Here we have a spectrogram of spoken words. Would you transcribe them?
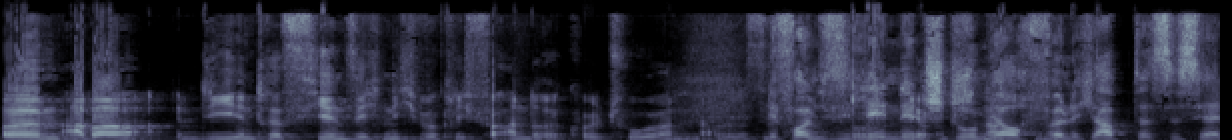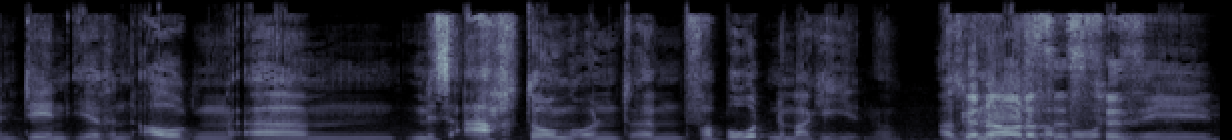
Ähm, aber die interessieren sich nicht wirklich für andere Kulturen. Also vor allem, sie so lehnen den Sturm Schnapp, ja auch ne? völlig ab. Das ist ja in denen ihren Augen ähm, Missachtung und ähm, verbotene Magie. Ne? Also genau, das verboten. ist für sie,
